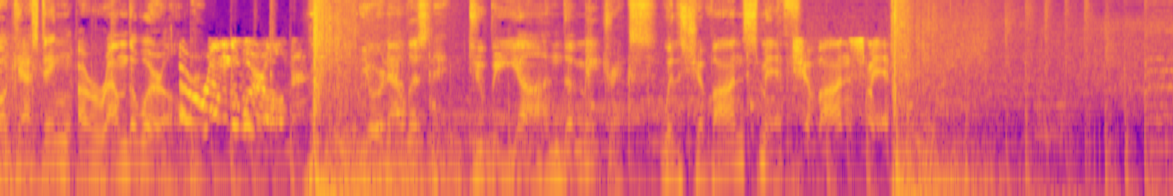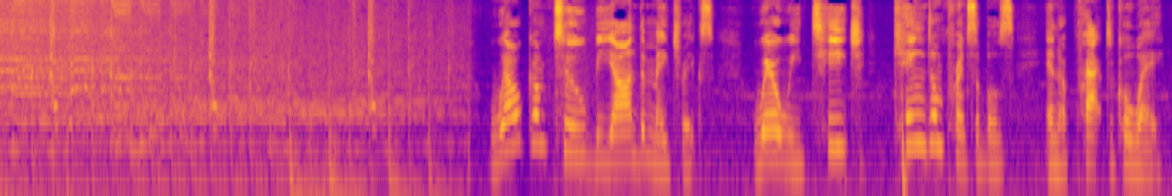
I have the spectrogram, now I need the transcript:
Broadcasting around the world. Around the world. You're now listening to Beyond the Matrix with Siobhan Smith. Siobhan Smith. Welcome to Beyond the Matrix, where we teach kingdom principles in a practical way.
